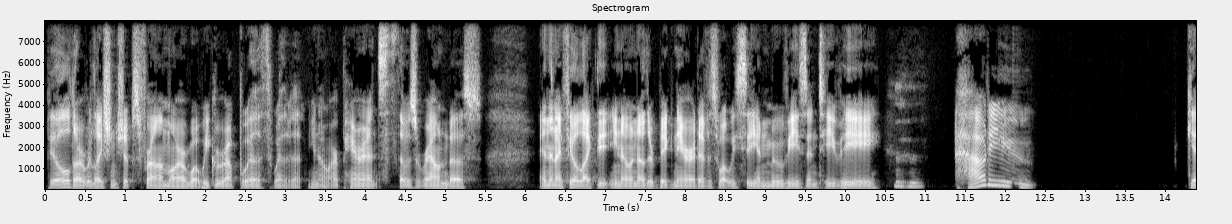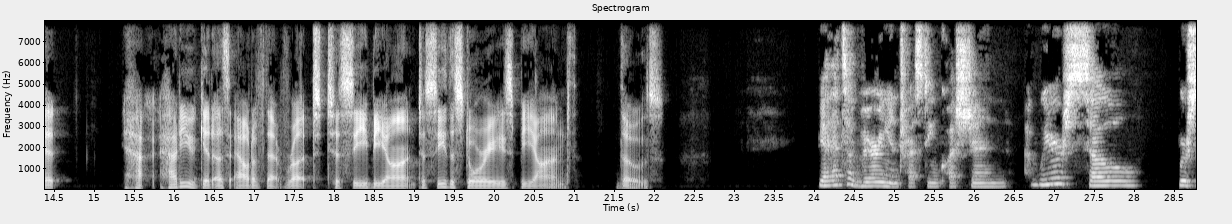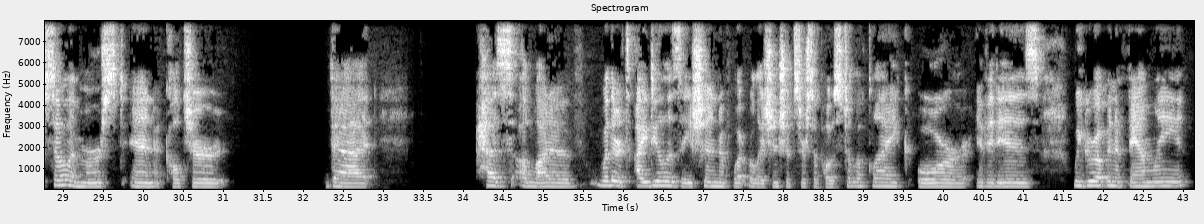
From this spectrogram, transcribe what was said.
build our relationships from or what we grew up with, whether that, you know, our parents, those around us. And then I feel like the, you know, another big narrative is what we see in movies and TV. Mm-hmm. How do you get how, how do you get us out of that rut to see beyond to see the stories beyond those? Yeah that's a very interesting question. We're so we're so immersed in a culture that has a lot of whether it's idealization of what relationships are supposed to look like or if it is we grew up in a family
